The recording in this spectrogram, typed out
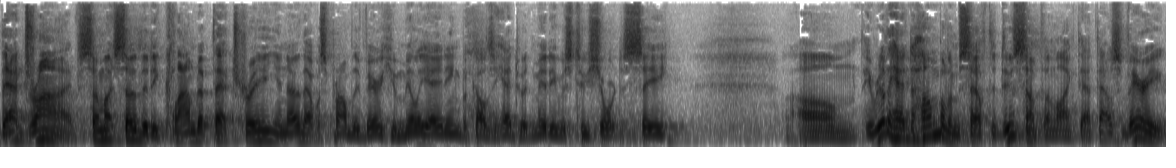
that drive, so much so that he climbed up that tree. You know, that was probably very humiliating because he had to admit he was too short to see. Um, he really had to humble himself to do something like that. That was very,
